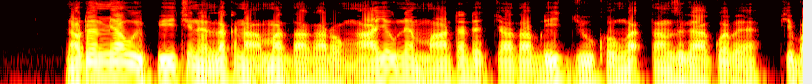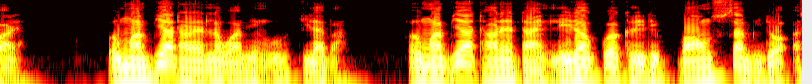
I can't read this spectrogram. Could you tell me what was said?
။နောက်တဲ့မြဝေပေးခြင်းတဲ့လက္ခဏာအမတ်သားကတော့ငါးရုပ်နဲ့မာတက်တဲ့ကြာသာပတိဂျူခုံကတန်စကာကွက်ပဲဖြစ်ပါတယ်။ ပုံမှန်ပြထားတဲ့လက်ဝါးပြင်ကိုကြည့်လိုက်ပါပုံမှန်ပြထားတဲ့အတိုင်းလေးတော့ကွက်ကလေးတွေပေါင်းဆက်ပြီးတော့အ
